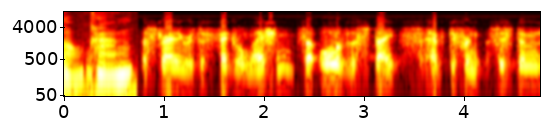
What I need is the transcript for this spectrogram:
สองครั้ง Australia is a federal nation, so all of the states have different systems,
